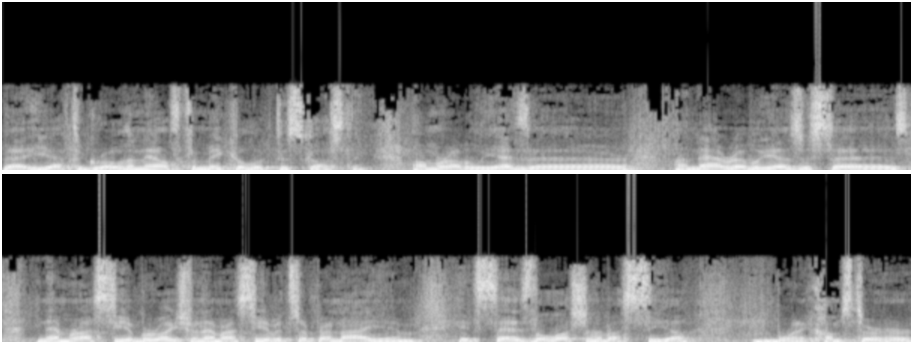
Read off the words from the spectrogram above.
that you have to grow the nails to make her look disgusting. Amar Rabbi Eliezer, on that Rabbi Eliezer says, Nemra Asiya Baroish, Nemra Asiya B'tzapranayim, it says the Lashon of Asiya, when it comes to her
